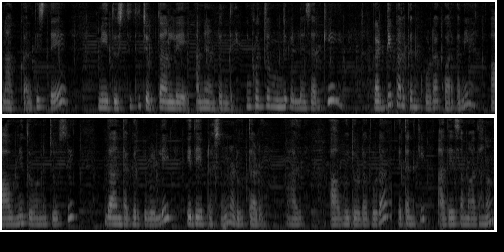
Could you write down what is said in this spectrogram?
నాకు కనిపిస్తే మీ దుస్థితి చెప్తానులే అని అంటుంది. ఇంకొంచెం ముందుకు వెళ్ళేసరికి గడ్డి పరకని కూడా కొరకని ఆవుని తోడుని చూసి దాని దగ్గరికి వెళ్ళి ఇదే ప్రశ్నను అడుగుతాడు. ఆవు దూడ కూడా ఇతనికి అదే సమాధానం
